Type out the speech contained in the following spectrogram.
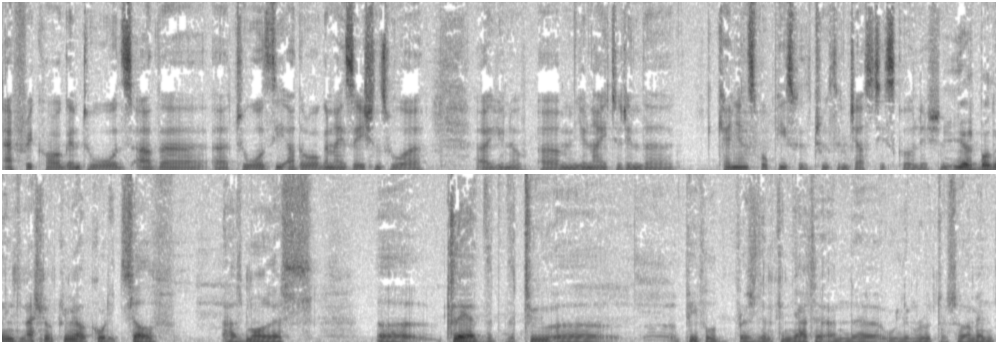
AFRICOG and towards other uh, towards the other organizations who are, uh, you know, um, united in the Kenyans for Peace with Truth and Justice coalition. Yes, but the International Criminal Court itself has more or less uh, cleared the, the two uh, people, President Kenyatta and uh, William Ruto. So, I mean,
